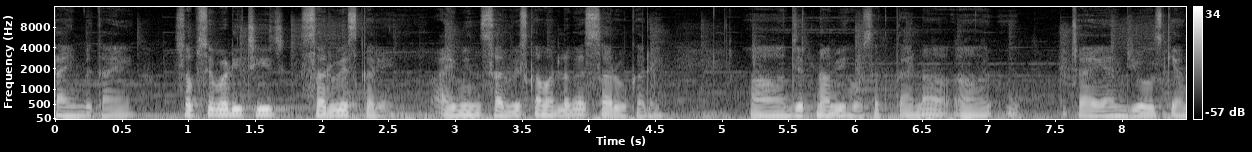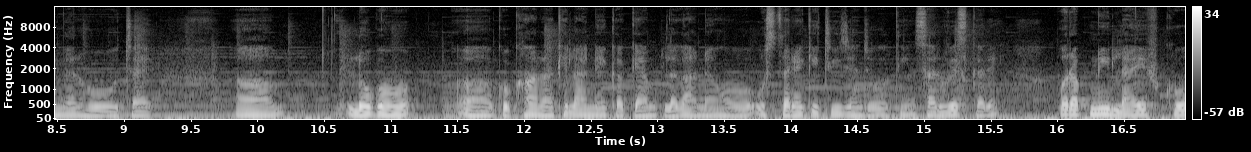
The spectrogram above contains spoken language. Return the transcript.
टाइम बिताएँ। सबसे बड़ी चीज़ सर्विस करें। आई मीन सर्विस का मतलब है सर्व करें। uh, जितना भी हो सकता है ना uh, चाहे एन के अंदर हो चाहे uh, लोगों को खाना खिलाने का कैंप लगाना हो उस तरह की चीज़ें जो होती हैं सर्विस करें और अपनी लाइफ को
